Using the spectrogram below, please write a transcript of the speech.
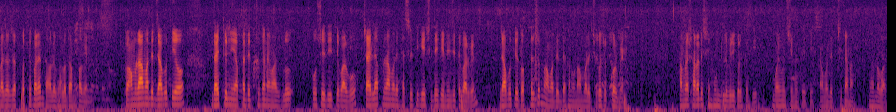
বাজারজাত করতে পারেন, তাহলে ভালো দাম পাবেন। তো আমরা আমাদের যাবতীয় দায়িত্ব নিয়ে আপনাদের ঠিকানায় মাছগুলো পৌঁছে দিতে পারব। চাইলে আপনারা আমাদের হ্যাচারি থেকে এসে দেখে নিয়ে যেতে পারবেন। যাবতীয় তথ্যের জন্য আমাদের দেখানো নাম্বারে যোগাযোগ করবেন। আমরা সারা দেশে হোম ডেলিভারি করে থাকি, ময়মনসিংহ থেকে। আমাদের ঠিকানা, ধন্যবাদ।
